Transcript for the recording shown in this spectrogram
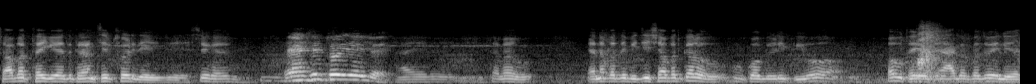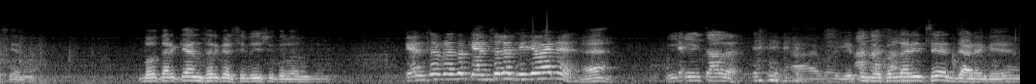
સોબત થઈ ગયો તો ફ્રેન્ડશીપ છોડી દેવી જોઈએ. શું કહ્યું? ફ્રેન્ડશીપ છોડી દેવી જોઈએ. હા તમે એના બધી બીજી સોબત કરો. હું કોઈ બીડી પીવો બહુ થઈ ગયું ત્યાં આગળ તો જોઈ લે છે એનો. બહુ તારે કેન્સર કરશે બીજું શું કરવાનું? કેન્સર કરે તો કેન્સર જ થઈ જવાય ને. હે? એ ચાલે. હા, એ તો જોખમદારી છે જ જાણે કે cancel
